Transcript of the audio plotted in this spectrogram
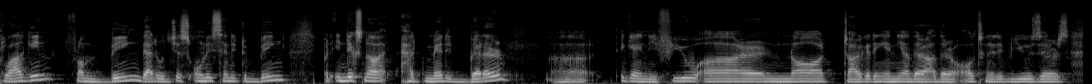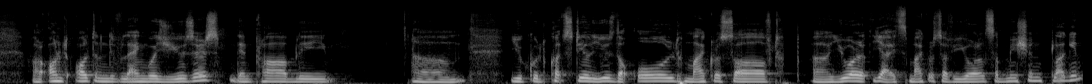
plugin from Bing that would just only send it to Bing, but IndexNow had made it better. Uh, again, if you are not targeting any other other alternative users or alternative language users, then probably um, you could still use the old Microsoft uh, URL. Yeah, it's Microsoft URL submission plugin.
